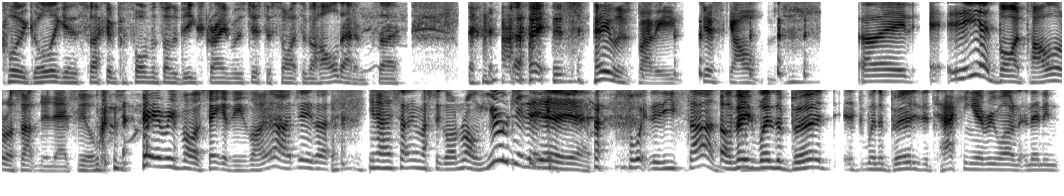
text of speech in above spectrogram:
Clu Gulager's fucking performance on the big screen was just a sight to behold, Adam. So, he was bloody just golden. I mean, he had bipolar or something in that film because every five seconds he's like, "Oh, geez, uh, you know, something must have gone wrong. You did it." yeah, yeah. Pointing at his son. I mean, when the bird when the bird is attacking everyone and then in,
